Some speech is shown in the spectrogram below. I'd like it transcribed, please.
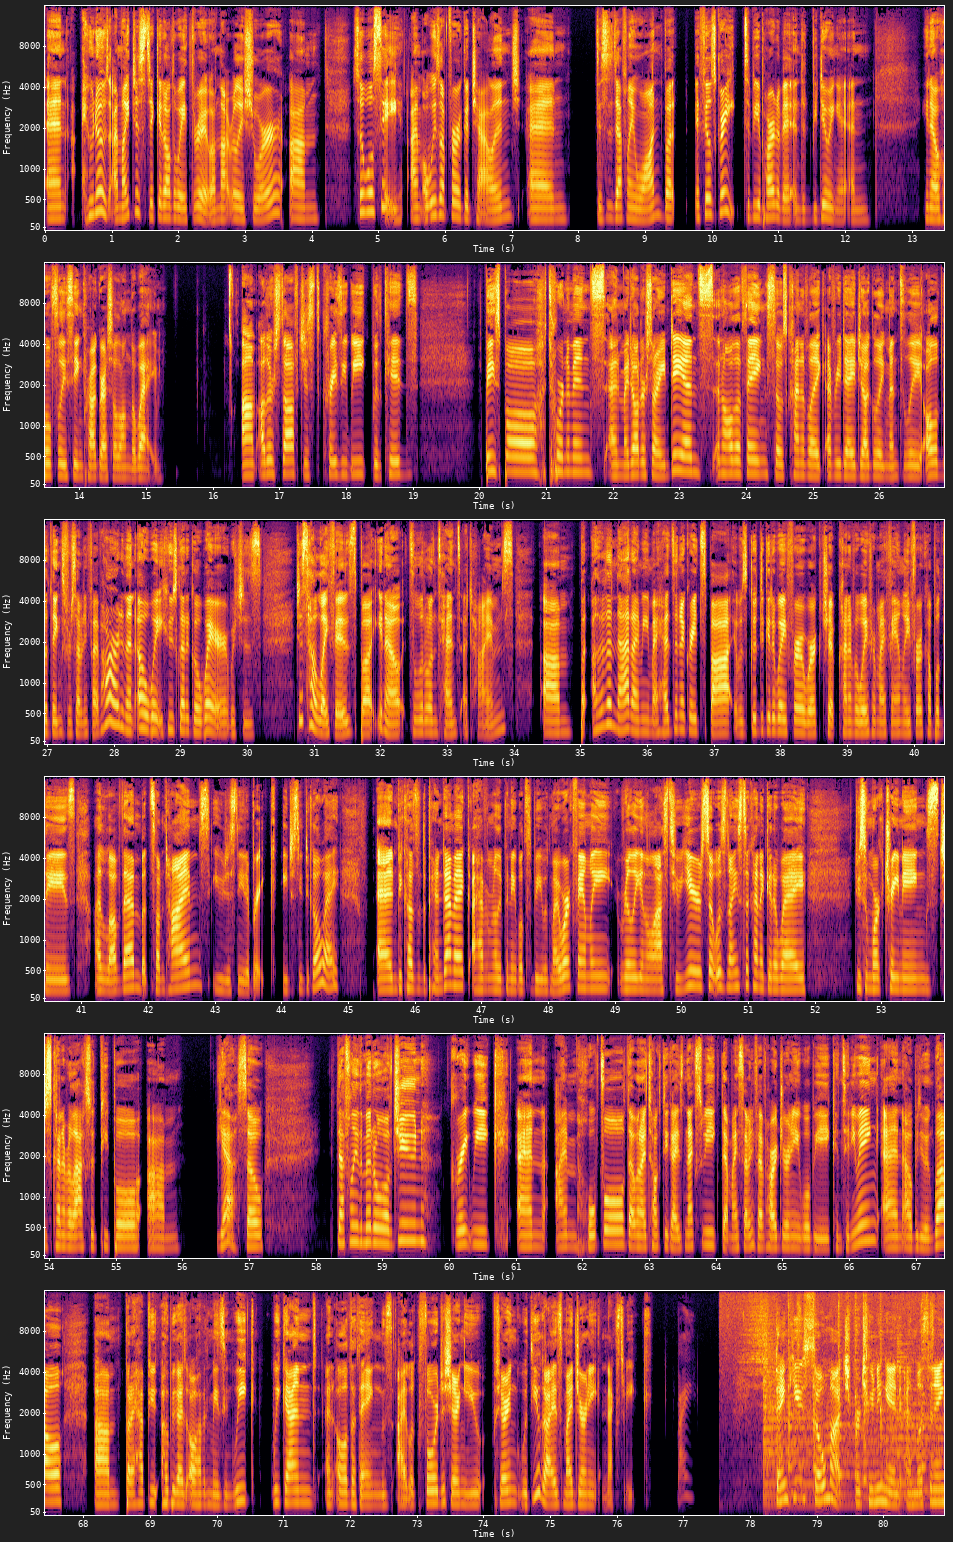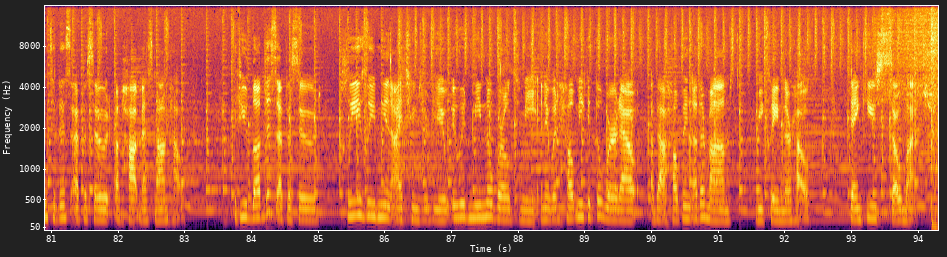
And who knows, I might just stick it all the way through. I'm not really sure. Um, so we'll see. I'm always up for a good challenge, and this is definitely one, but it feels great to be a part of it and to be doing it and, you know, hopefully seeing progress along the way. Um, other stuff, just crazy week with kids baseball tournaments and my daughter starting dance and all the things. So it's kind of like every day juggling mentally all of the things for 75 hard. And then, oh, wait, who's got to go where? Which is just how life is. But, you know, it's a little intense at times. Um, but other than that, I mean, my head's in a great spot. It was good to get away for a work trip, kind of away from my family for a couple days. I love them, but sometimes you just need a break. You just need to go away. And because of the pandemic, I haven't really been able to be with my work family really in the last two years. So it was nice to kind of get away, do some work trainings, just kind of relax with people. Um, yeah, so definitely the middle of June, great week. And I'm hopeful that when I talk to you guys next week, that my 75 hard journey will be continuing and I'll be doing well. Um, but I hope you, I hope you guys all have an amazing week weekend and all the things. I look forward to sharing you sharing with you guys my journey next week. Bye. Thank you so much for tuning in and listening to this episode of Hot Mess Mom Health. If you love this episode, please leave me an iTunes review. It would mean the world to me and it would help me get the word out about helping other moms reclaim their health. Thank you so much.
